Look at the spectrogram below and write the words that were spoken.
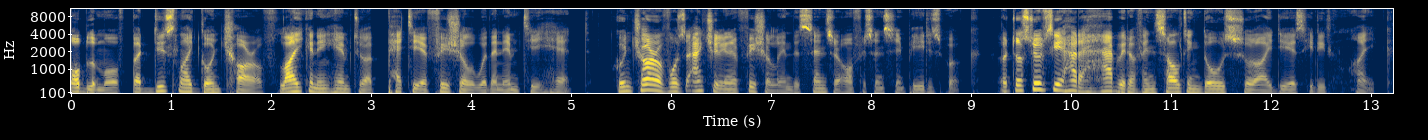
Oblomov but disliked Goncharov, likening him to a petty official with an empty head. Goncharov was actually an official in the censor office in St. Petersburg. But Dostoevsky had a habit of insulting those whose ideas he didn't like.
